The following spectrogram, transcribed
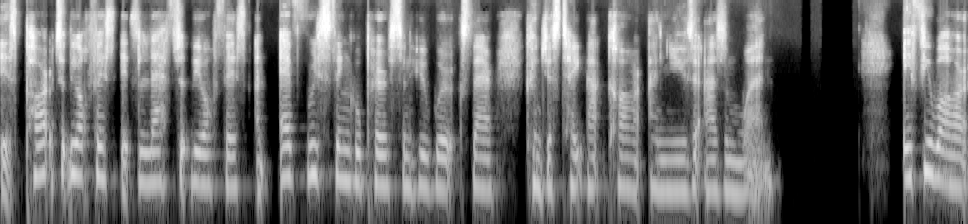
It's parked at the office. It's left at the office and every single person who works there can just take that car and use it as and when. If you are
